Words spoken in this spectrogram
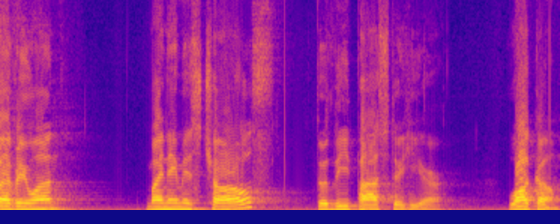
everyone. My name is Charles, the lead pastor here. Welcome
